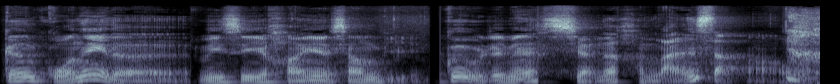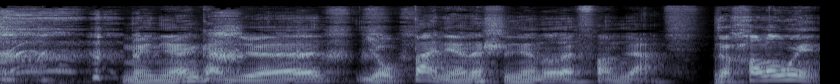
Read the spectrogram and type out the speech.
跟国内的 VC 行业相比，硅谷这边显得很懒散啊。每年感觉有半年的时间都在放假，就 Halloween，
